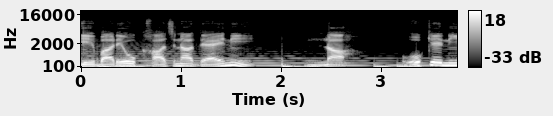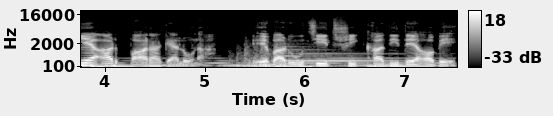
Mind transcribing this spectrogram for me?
এবারেও খাজনা দেয়নি? না ওকে নিয়ে আর পারা গেল না। এবার উচিত শিক্ষা দিতে হবে।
